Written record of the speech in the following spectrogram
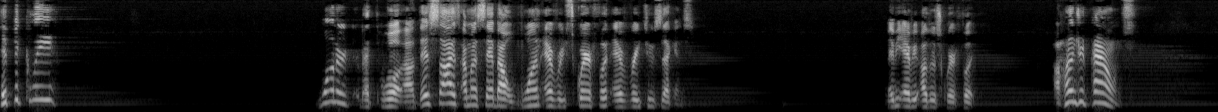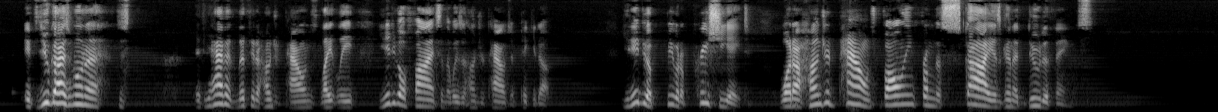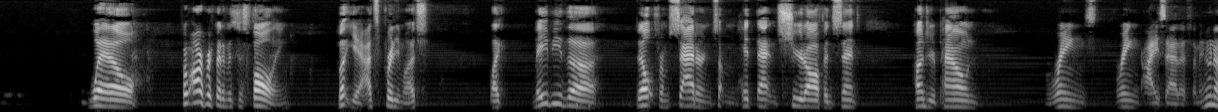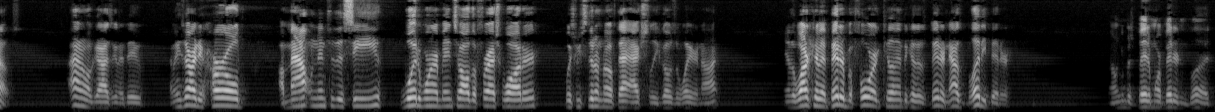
typically one or well uh, this size i'm going to say about one every square foot every two seconds. Maybe every other square foot. A hundred pounds. If you guys want to just if you haven't lifted a hundred pounds lately you need to go find something that weighs a hundred pounds and pick it up. You need to be able to appreciate what a hundred pounds falling from the sky is going to do to things well from our perspective, it's just falling. But yeah, it's pretty much like maybe the belt from Saturn, something hit that and sheared off and sent hundred pound rings, ring ice at us. I mean, who knows? I don't know what God's gonna do. I mean, He's already hurled a mountain into the sea, woodworm into all the fresh water, which we still don't know if that actually goes away or not. You know, the water could have been bitter before and kill him because it was bitter. Now it's bloody bitter. I don't think it's bitter more bitter than blood.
